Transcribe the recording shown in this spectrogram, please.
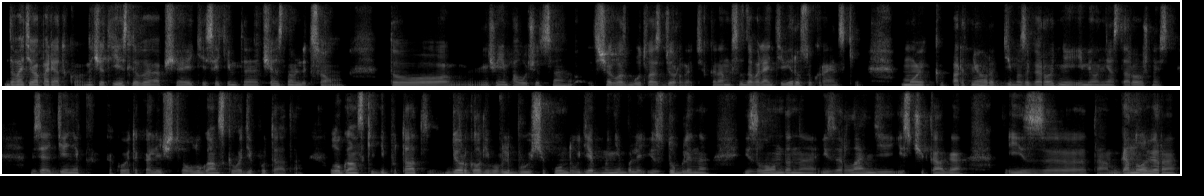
Давайте по порядку. Значит, если вы общаетесь с каким-то частным лицом, то ничего не получится. Человек вас будет вас дергать. Когда мы создавали антивирус украинский, мой партнер Дима Загородний имел неосторожность взять денег какое-то количество у луганского депутата. Луганский депутат дергал его в любую секунду, где бы мы ни были, из Дублина, из Лондона, из Ирландии, из Чикаго, из э, там, Ганновера,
